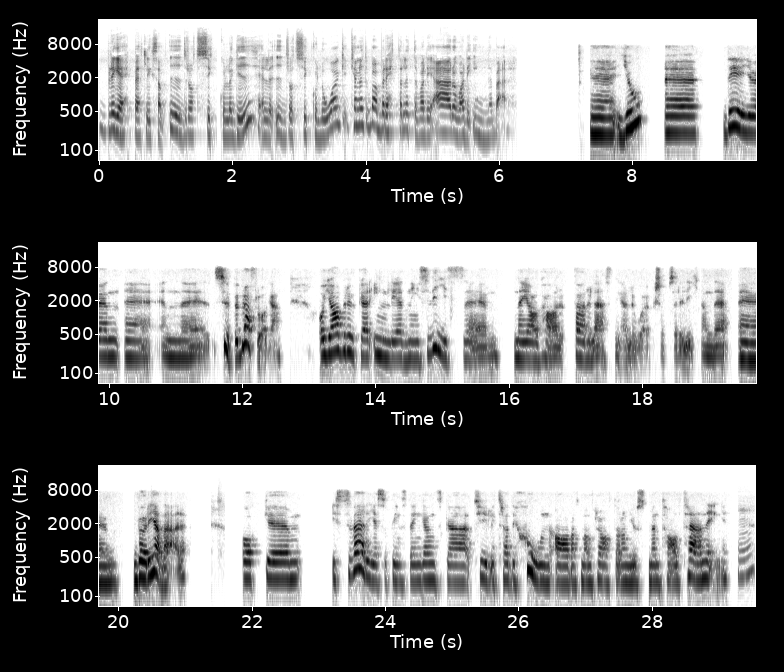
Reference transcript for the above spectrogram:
begreppet liksom idrottspsykologi eller idrottspsykolog. Kan du inte bara berätta lite vad det är och vad det innebär? Eh, jo, eh, det är ju en, eh, en eh, superbra fråga. Och jag brukar inledningsvis eh, när jag har föreläsningar eller workshops eller liknande eh, börja där. Och i Sverige så finns det en ganska tydlig tradition av att man pratar om just mental träning. Mm.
